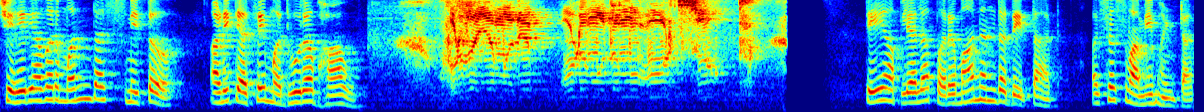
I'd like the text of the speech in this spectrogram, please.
चेहऱ्यावर मंद स्मित आणि त्याचे मधुर भाव. ते आपल्याला परमानंद देतात असं स्वामी म्हणतात.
